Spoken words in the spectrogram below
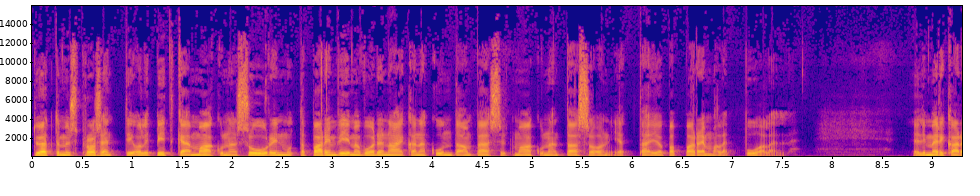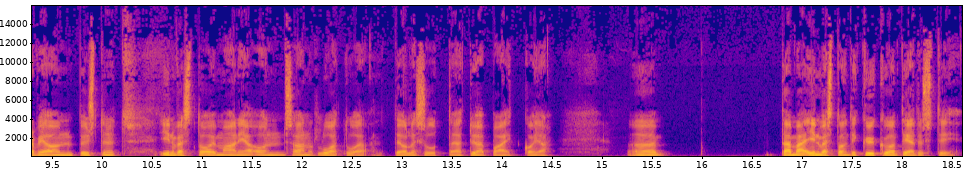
työttömyysprosentti oli pitkään maakunnan suurin, mutta parin viime vuoden aikana kunta on päässyt maakunnan tasoon tai jopa paremmalle puolelle. Eli Merikarvia on pystynyt investoimaan ja on saanut luotua teollisuutta ja työpaikkoja. Tämä investointikyky on tietysti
